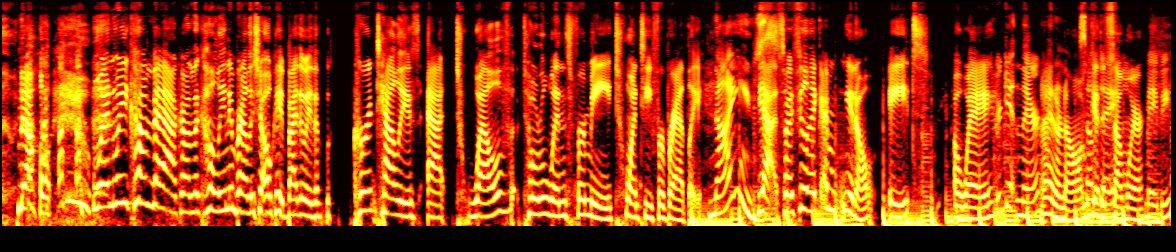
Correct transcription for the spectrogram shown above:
now, when we come back on the Colleen and Bradley show, okay, by the way, the current tally is at 12 total wins for me, 20 for Bradley. Nice. Yeah, so I feel like I'm, you know, eight away. You're getting there. I don't know. I'm getting somewhere. Maybe.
